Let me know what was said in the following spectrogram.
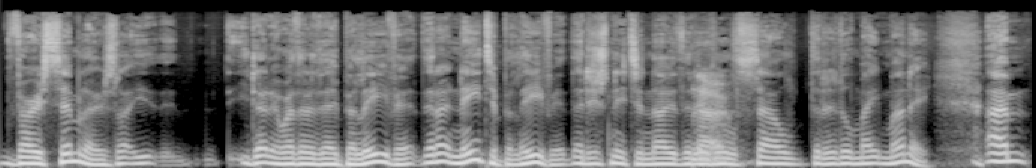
very similar. It's like you, don't know whether they believe it. They don't need to believe it. They just need to know that No. it'll sell, that it'll make money. Um,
